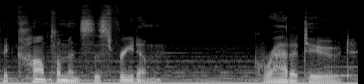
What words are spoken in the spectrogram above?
that complements this freedom gratitude.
